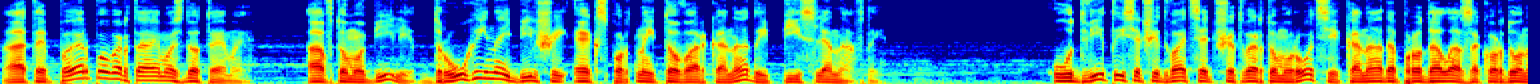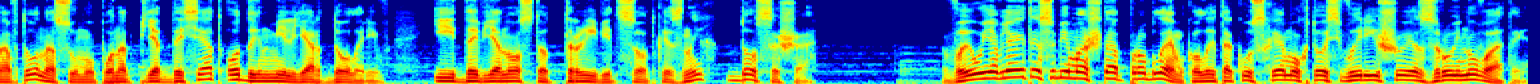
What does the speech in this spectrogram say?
А тепер повертаємось до теми. Автомобілі другий найбільший експортний товар Канади після нафти. У 2024 році Канада продала за кордон авто на суму понад 51 мільярд доларів, і 93% з них до США. Ви уявляєте собі масштаб проблем, коли таку схему хтось вирішує зруйнувати?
